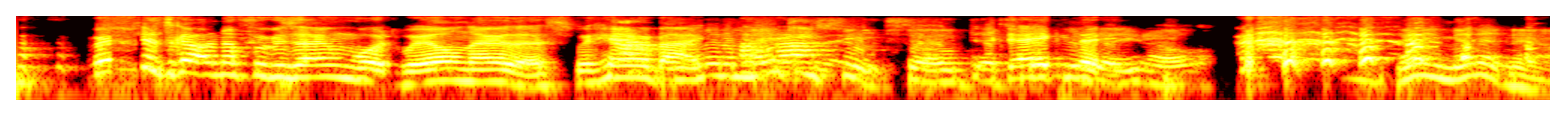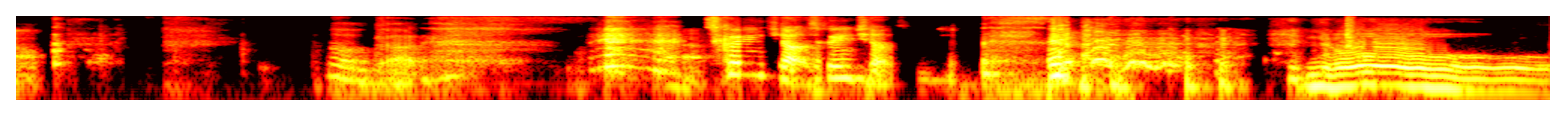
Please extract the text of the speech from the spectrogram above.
Richard's got enough of his own wood. We all know this. We hear about I'm in a monkey suit, so expect me to, Daily. you know, any minute now. Oh God. screenshot, screenshot. no.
